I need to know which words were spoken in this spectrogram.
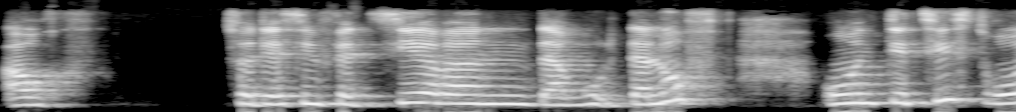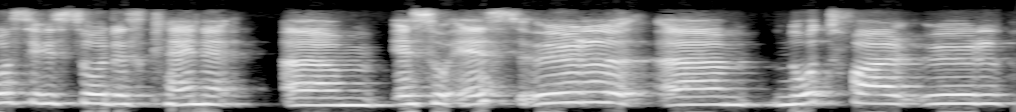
auch zur Desinfizieren der, der Luft. Und die Zistrose ist so das kleine ähm, SOS-Öl, ähm, Notfallöl,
